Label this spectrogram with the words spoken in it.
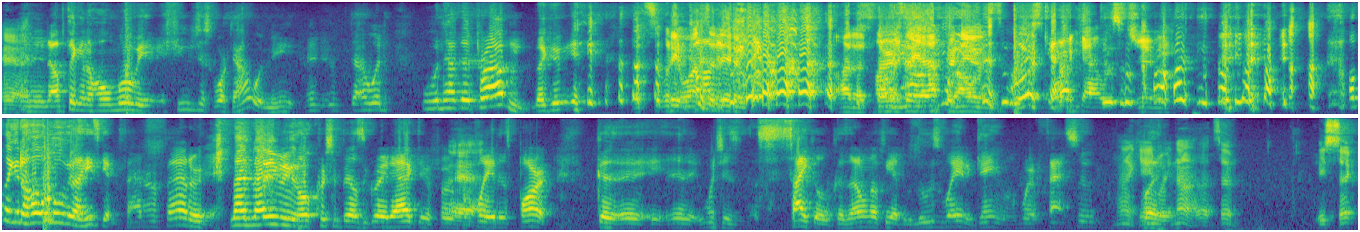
Yeah. And then I'm thinking the whole movie, if you just worked out with me, I would we wouldn't have that problem. Like That's what he wants to do on a Thursday afternoon. Just work out. Work out with Jimmy. I'm thinking the whole movie, like he's getting fatter and fatter. Yeah. Not, not even, oh, Christian Bale's a great actor for, Yeah. for playing this part. uh, uh, which is psycho, because I don't know if he had to lose weight or gain or wear a fat suit. No, But- wait. No, that's it. He's sick.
